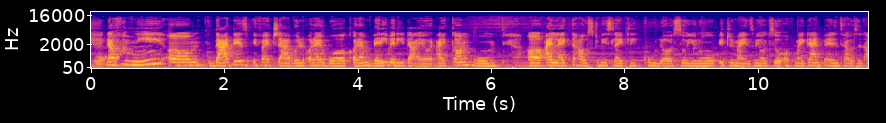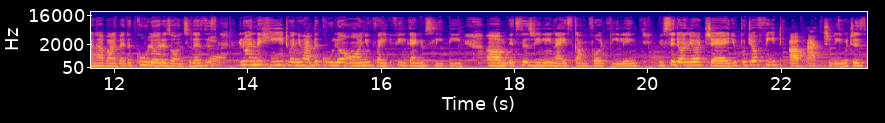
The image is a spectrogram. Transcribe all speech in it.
Yeah. Now, for me, um, that is if I travel or I work or I'm very, very tired, I come home. Uh, I like the house to be slightly cooler. So, you know, it reminds me also of my grandparents' house in Allahabad where the cooler is on. So, there's this, yeah. you know, in the heat, when you have the cooler on, you fi- feel kind of sleepy. Um, it's this really nice comfort feeling. You sit on your chair, you put your feet up actually, which is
